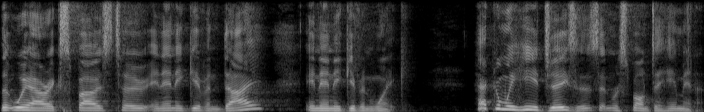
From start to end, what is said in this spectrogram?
that we are exposed to in any given day, in any given week. How can we hear Jesus and respond to him in it?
